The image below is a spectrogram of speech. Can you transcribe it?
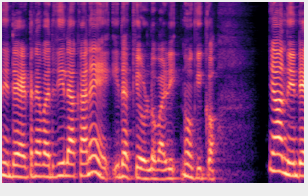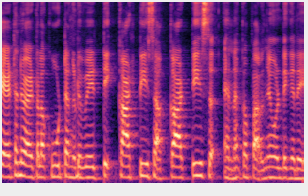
നിന്റെ ഏട്ടനെ വരുതിയിലാക്കാനേ ഇതൊക്കെയുള്ളൂ വഴി. നോക്കിക്കോ. ഞാൻ നിന്റെ ഏട്ടനുമായിട്ടുള്ള കൂട്ടങ്ങോട് വെട്ടി കാട്ടീസ് അക്കാട്ടീസ് എന്നൊക്കെ പറഞ്ഞുകൊണ്ട് ഇങ്ങനെ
